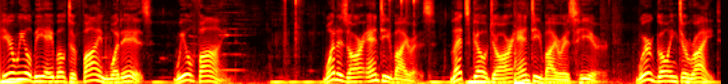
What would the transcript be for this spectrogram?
Here we'll be able to find what is. We'll find. What is our antivirus? Let's go to our antivirus here. We're going to write.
